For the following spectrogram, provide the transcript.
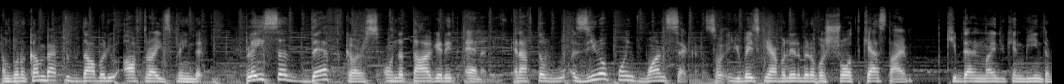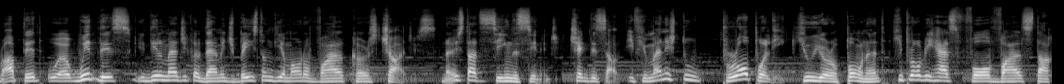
I'm gonna come back to the W after I explain the E. Place a death curse on the targeted enemy and after 0.1 seconds, so you basically have a little bit of a short cast time, keep that in mind you can be interrupted uh, with this you deal magical damage based on the amount of vile curse charges now you start seeing the synergy check this out if you manage to properly Q your opponent he probably has four vile stack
